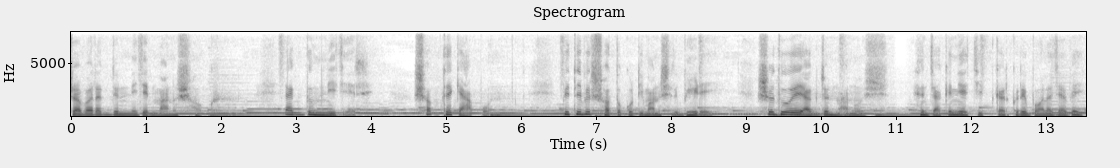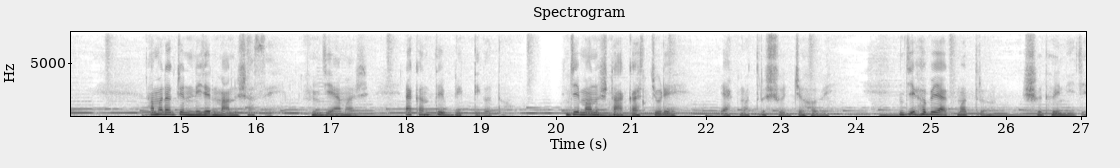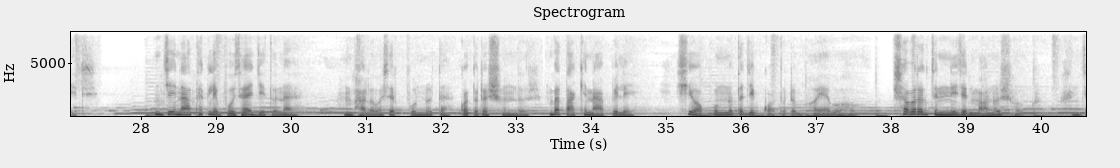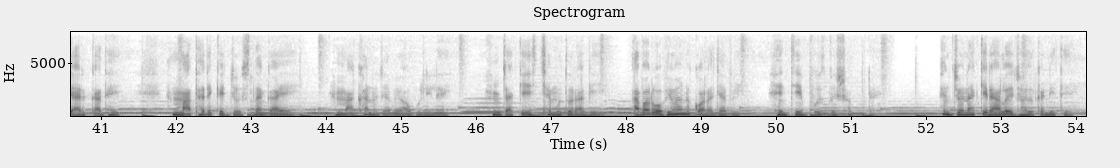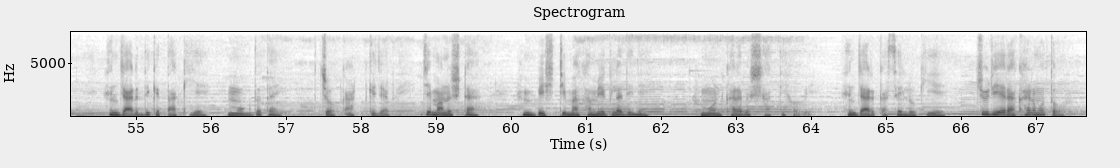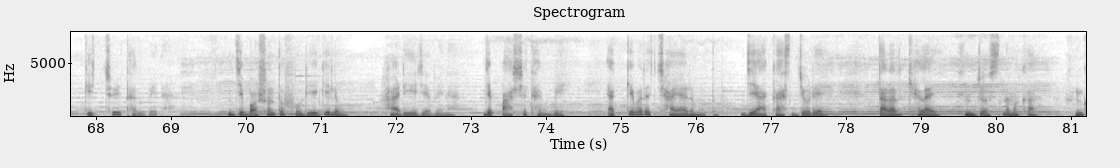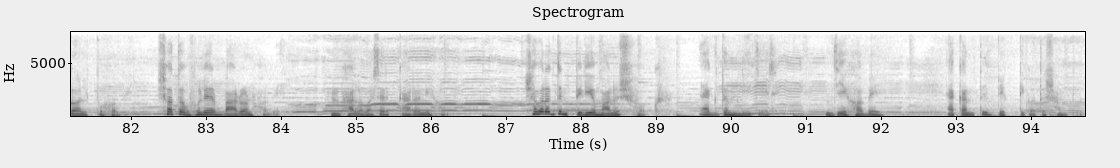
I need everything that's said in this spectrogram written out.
সবার একজন নিজের মানুষ হোক, একদম নিজের সব থেকে আপন। পৃথিবীর শত কোটি মানুষের ভিড়ে শুধু এই একজন মানুষ, যাকে নিয়ে চিৎকার করে বলা যাবে, আমার একজন নিজের মানুষ আছে, যে আমার একান্তই ব্যক্তিগত। যে মানুষটা আকাশ জুড়ে একমাত্র সূর্য হবে, যে হবে একমাত্র শুধুই নিজের। যে না থাকলে বোঝাই যেত না। ভালোবাসার পূর্ণতা কতটা সুন্দর, বা তাকে না পেলে সে অপূর্ণতা যে কতটা ভয়াবহ। সবার একজন নিজের মানুষ হোক, যার কাঁধে মাথা রেখে জ্যোৎস্না গায়ে মাখানো যাবে অবলীলায়, যাকে ইচ্ছে মতো রাগে আবার অভিমানও করা যাবে, যে বুঝবে সবটাই। জোনাকের আলোয় ঝলকানিতে, যার দিকে তাকিয়ে মুগ্ধতায় চোখ আটকে যাবে। যে মানুষটা বৃষ্টি মাখা মেঘলা দিনে মন খারাপের সাথী হবে, যার কাছে লুকিয়ে চুরিয়ে রাখার মতো কিচ্ছুই থাকবে না। যে বসন্ত ফুরিয়ে গেলেও হারিয়ে যাবে না, যে পাশে থাকবে একেবারে ছায়ার মতো, যে আকাশ জুড়ে তারার খেলায় জ্যোৎস্না মাখা গল্প হবে। শত ভুলের বারণ হবে, ভালোবাসার কারণই হবে। সবার একজন প্রিয় মানুষ হোক একদম নিজের। যে হবে একান্তই ব্যক্তিগত সম্পদ।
